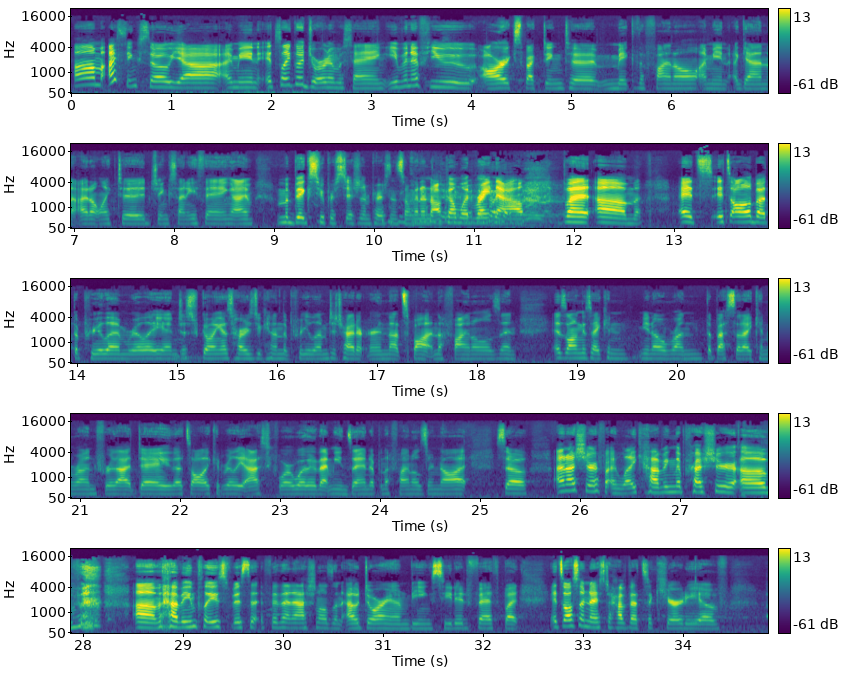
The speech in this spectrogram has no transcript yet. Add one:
Um, I think so. Yeah. I mean, it's like what Jordan was saying. Even if you are expecting to make the final, I mean, again, I don't like to jinx anything. I'm I'm a big superstition person, so I'm gonna knock on wood right now. But um, it's it's all about the prelim really, and just going as hard as you can in the prelim to try to earn that spot in the finals. And as long as I can, you know, run the best that I can run for that day, that's all I could really ask for. Whether that means I end up in the finals or not. So I'm not sure if I like having the pressure of um, having placed fifth at nationals and outdoor and being seated fifth, but it's also nice to have that security of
